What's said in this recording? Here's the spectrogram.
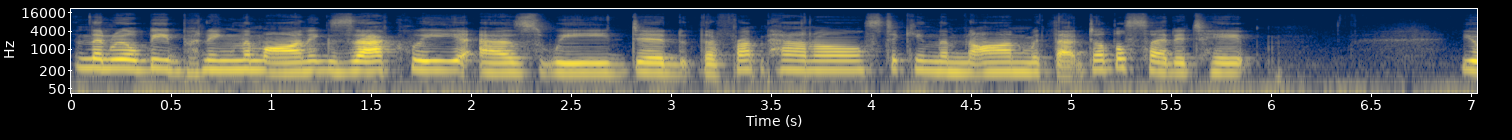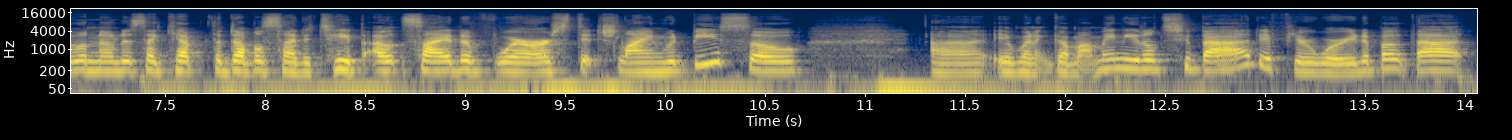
And then we'll be putting them on exactly as we did the front panel, sticking them on with that double-sided tape. You will notice I kept the double-sided tape outside of where our stitch line would be, so uh, it wouldn't gum out my needle too bad if you're worried about that.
